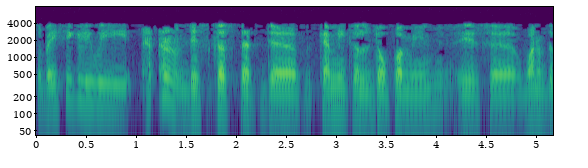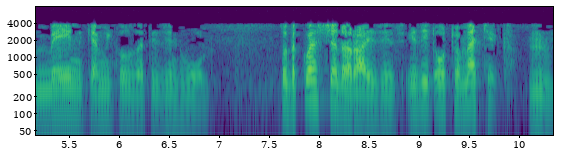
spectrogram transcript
So basically we discussed that the chemical dopamine is uh, one of the main chemicals that is involved. So the question arises, is it automatic hmm.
